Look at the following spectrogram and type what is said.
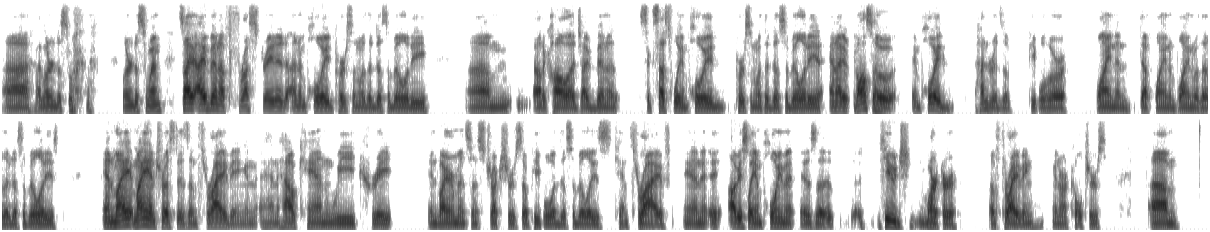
Uh, I learned to swim, learned to swim. So I, I've been a frustrated, unemployed person with a disability um, out of college. I've been a successfully employed person with a disability, and I've also employed hundreds of people who are blind and deafblind and blind with other disabilities. And my my interest is in thriving and and how can we create environments and structures so people with disabilities can thrive. And it, obviously, employment is a, a huge marker of thriving in our cultures. Um,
